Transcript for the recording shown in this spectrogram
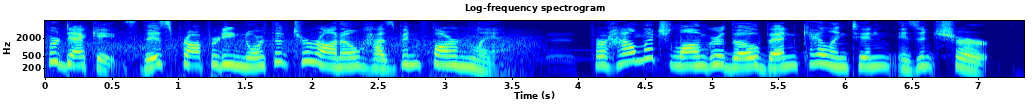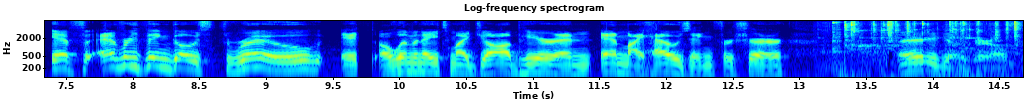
For decades, this property north of Toronto has been farmland. For how much longer, though, Ben Kellington isn't sure. If everything goes through, it eliminates my job here and, and my housing for sure. There you go, girls.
